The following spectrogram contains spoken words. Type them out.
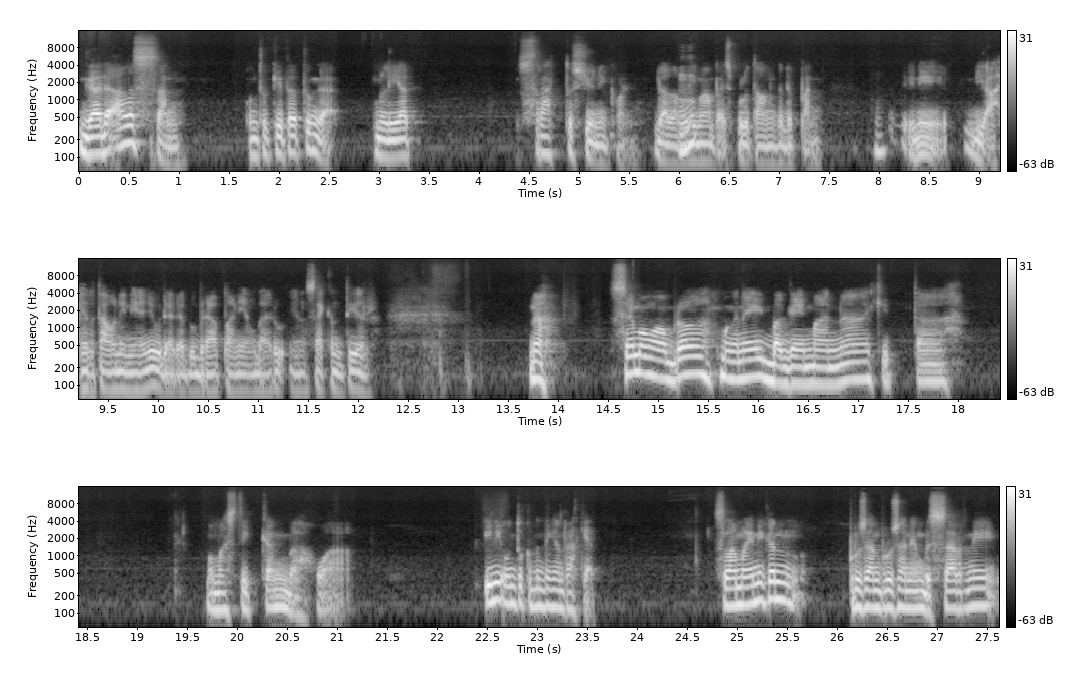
Nggak ada alasan untuk kita tuh nggak melihat 100 unicorn dalam 5 sampai 10 tahun ke depan. Ini di akhir tahun ini aja udah ada beberapa nih yang baru, yang second tier. Nah, saya mau ngobrol mengenai bagaimana kita memastikan bahwa ini untuk kepentingan rakyat. Selama ini kan perusahaan-perusahaan yang besar nih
